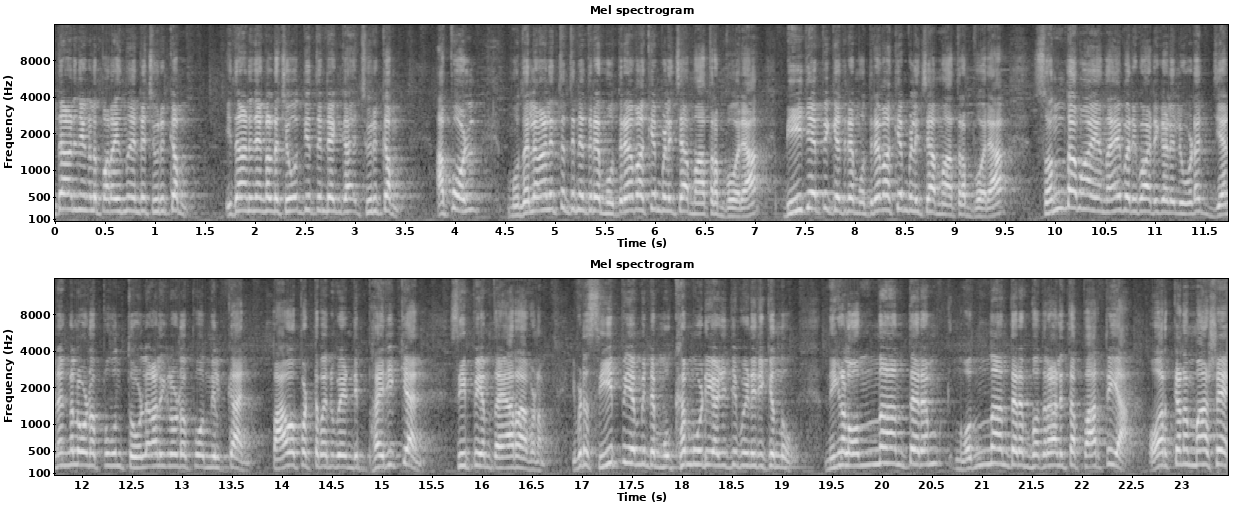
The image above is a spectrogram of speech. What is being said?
ഇതാണ് ഞങ്ങൾ പറയുന്നതിന്റെ ചുരുക്കം. ഇതാണ് ഞങ്ങളുടെ ചോദ്യത്തിന്റെ ചുരുക്കം. അപ്പോൾ മുതലാളിത്തത്തിനെതിരെ മുദ്രാവാക്യം വിളിച്ചാൽ മാത്രം പോരാ. ബി ജെ പിക്കെതിരെ മുദ്രാവാക്യം വിളിച്ചാൽ മാത്രം പോരാ. സ്വന്തമായ നയപരിപാടികളിലൂടെ ജനങ്ങളോടൊപ്പവും തൊഴിലാളികളോടൊപ്പവും നിൽക്കാൻ പാവപ്പെട്ടവന് വേണ്ടി ഭരിക്കാൻ സി പി എം തയ്യാറാവണം. ഇവിടെ സി പി എമ്മിന്റെ മുഖം മൂടി അഴിഞ്ഞു വീണിരിക്കുന്നു. നിങ്ങൾ ഒന്നാം തരം ഒന്നാം തരം മുതലാളിത്ത പാർട്ടിയാ. ഓർക്കണം മാഷേ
